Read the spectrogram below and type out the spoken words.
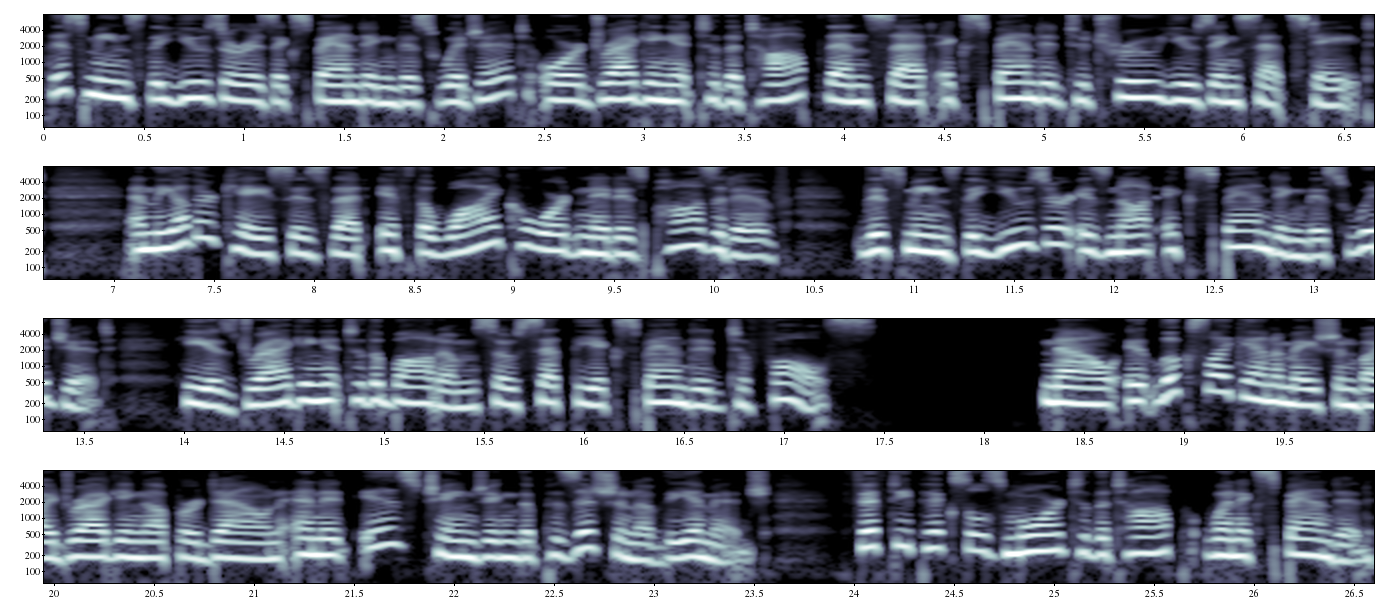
This means the user is expanding this widget or dragging it to the top, then set expanded to true using set state. And the other case is that if the y coordinate is positive, this means the user is not expanding this widget. He is dragging it to the bottom, so set the expanded to false. Now, it looks like animation by dragging up or down, and it is changing the position of the image. 50 pixels more to the top when expanded.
